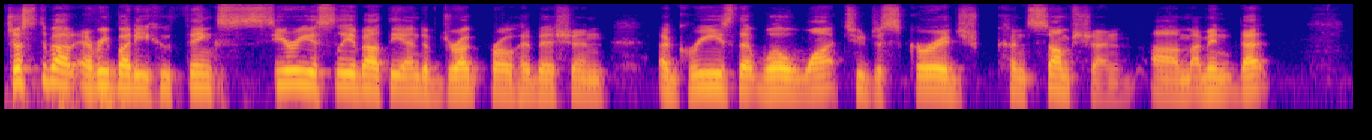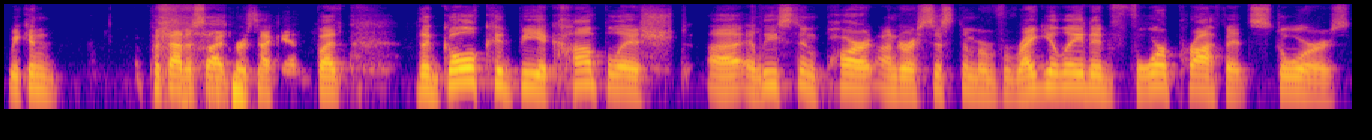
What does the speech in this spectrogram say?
just about everybody who thinks seriously about the end of drug prohibition agrees that we'll want to discourage consumption. Um, I mean, that we can put that aside for a second, but the goal could be accomplished, uh, at least in part, under a system of regulated for-profit stores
